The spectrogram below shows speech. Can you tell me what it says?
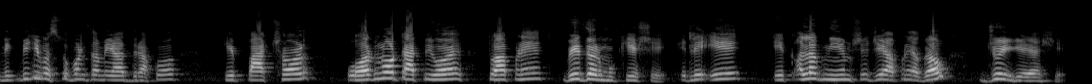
અને બીજી વસ્તુ પણ તમે યાદ રાખો કે પાછળ ઓર નોટ આપી હોય તો આપણે વેધર મૂકીએ છીએ. એટલે એ એક અલગ નિયમ છે જે આપણે અગાઉ જોઈ ગયા છે.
